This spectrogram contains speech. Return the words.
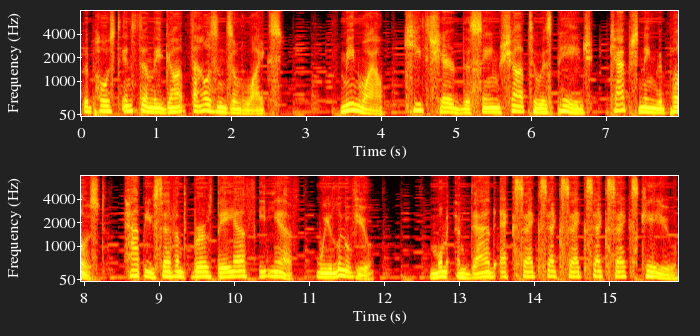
The post instantly got thousands of likes. Meanwhile, Keith shared the same shot to his page, captioning the post, Happy 7th birthday FEF, we love you. Mom and Dad XXXXXXXKU.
